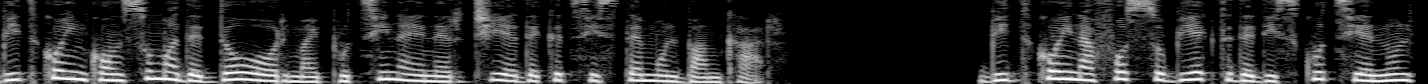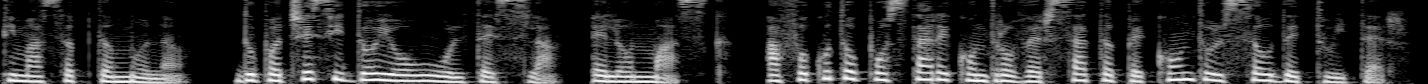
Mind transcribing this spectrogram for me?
Bitcoin consumă de două ori mai puțină energie decât sistemul bancar. Bitcoin a fost subiect de discuție în ultima săptămână, după ce CEO-ul Tesla, Elon Musk, a făcut o postare controversată pe contul său de Twitter.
